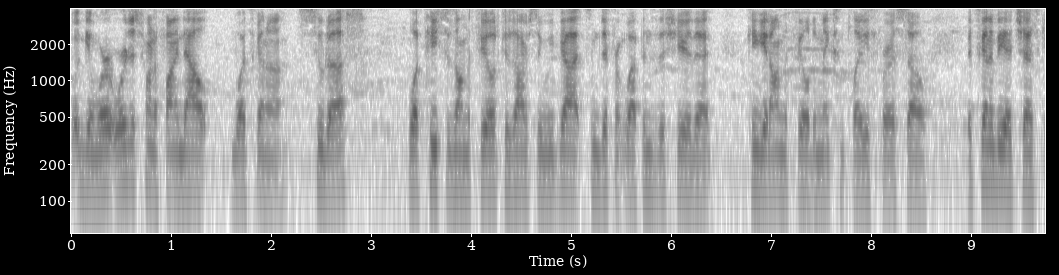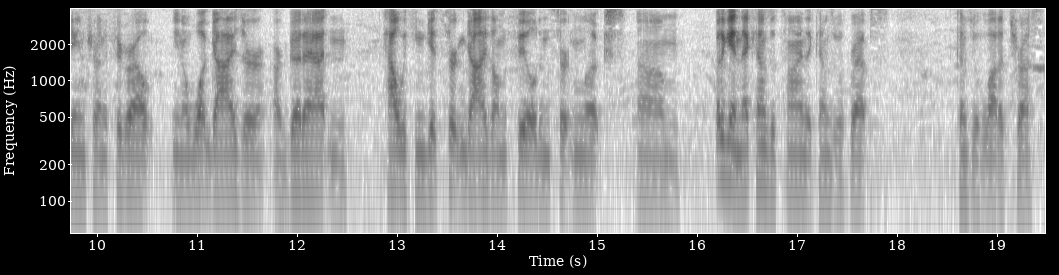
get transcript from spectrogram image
again, we're, we're just trying to find out what's going to suit us, what pieces on the field, because obviously we've got some different weapons this year that can get on the field and make some plays for us. So it's going to be a chess game trying to figure out, you know, what guys are, are good at and how we can get certain guys on the field in certain looks. Um, but again, that comes with time, that comes with reps, comes with a lot of trust,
